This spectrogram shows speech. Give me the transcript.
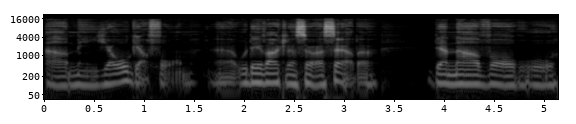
är min yogaform. Eh, och det är verkligen så jag ser det. Den närvaro,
